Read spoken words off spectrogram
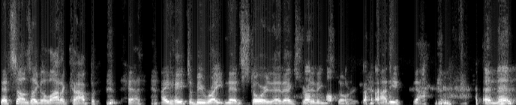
that sounds like a lot of comp. I'd hate to be writing that story, that extra inning Oh, story. How do you? and then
